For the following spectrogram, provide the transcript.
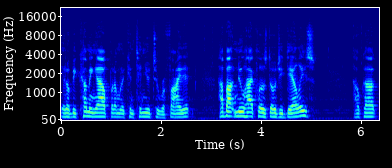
It'll be coming out, but I'm going to continue to refine it. How about new high close doji dailies? How about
